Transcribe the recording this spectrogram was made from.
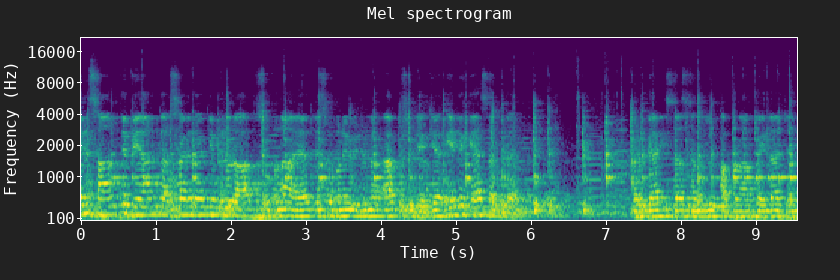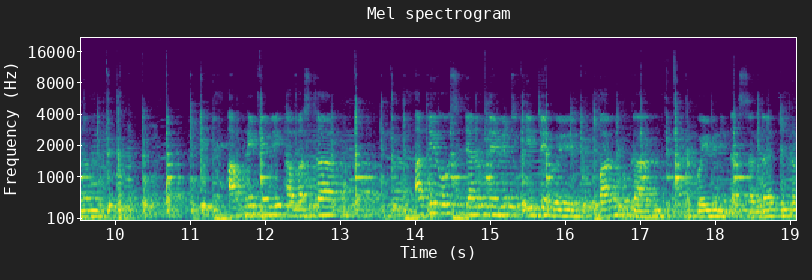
ਇਨਸਾਨ ਤੇ ਬਿਆਨ ਕਰ ਸਕਦਾ ਕਿ ਮੈਨੂੰ ਰਾਤ ਸੁਪਨਾ ਆਇਆ ਤੇ ਸੁਪਨੇ ਵਿੱਚ ਮੈਂ ਆਹ ਕੁਝ ਦੇਖਿਆ, ਇਹ ਤੇ ਕਹਿ ਸਕਦਾ ਪਰ ਪਿਆਰੀ ਸਾਧ ਸੰਗਤ ਆਪਣਾ ਪਹਿਲਾ ਜਨਮ, ਆਪਣੀ ਪਹਿਲੀ ਅਵਸਥਾ ਅਤੇ ਉਸ ਜਨਮ ਦੇ ਵਿੱਚ ਕੀਤੇ ਹੋਏ ਪਰਉਪਕਾਰ ਕੋਈ ਵੀ ਨਹੀਂ ਦੱਸ ਸਕਦਾ। ਜਿੱਦੋਂ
